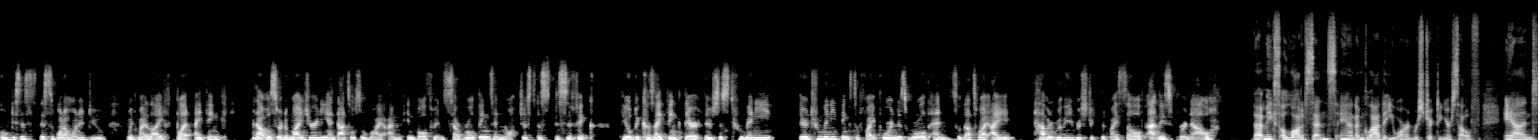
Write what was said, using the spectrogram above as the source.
oh this is this is what I want to do with my life. But I think that was sort of my journey and that's also why i'm involved in several things and not just a specific field because i think there there's just too many there are too many things to fight for in this world and so that's why i haven't really restricted myself at least for now that makes a lot of sense, and I'm glad that you aren't restricting yourself and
